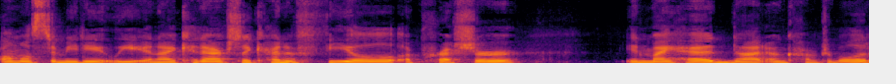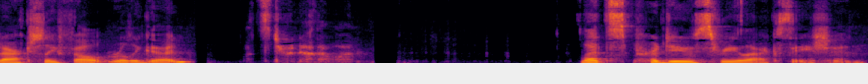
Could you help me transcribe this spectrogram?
almost immediately, and I could actually kind of feel a pressure in my head, not uncomfortable. It actually felt really good. Let's do another one. Let's produce relaxation.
